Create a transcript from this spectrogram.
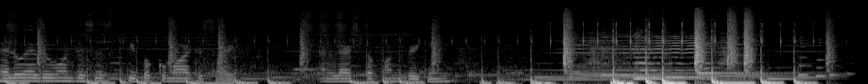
Hello everyone, this is Deepak Kumar Desai, and let the fun begin.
